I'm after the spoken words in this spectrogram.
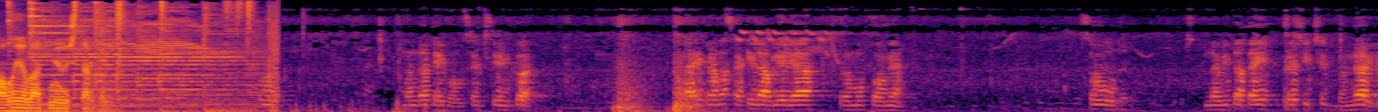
पाहूया बातमी विस्तारपणे मंदाताई भाऊसाहेब सेनकर कार्यक्रमासाठी लाभलेल्या प्रमुख पाहुण्या. सौ नविताताई प्रशिक्षक भंडारी.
